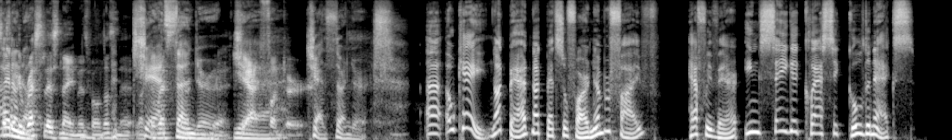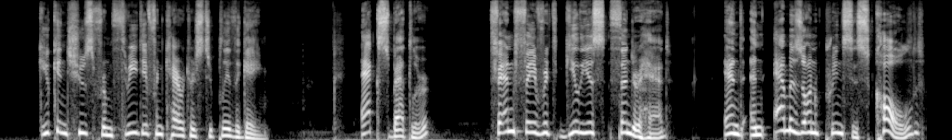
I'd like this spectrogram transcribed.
I like don't a know. wrestler's name as well, doesn't it? Like a Chad wrestler. Thunder. Yeah, Yeah. Chad Thunder. Chad Thunder. Uh, okay, not bad, not bad so far. Number five, halfway there. In Sega Classic Golden Axe, you can choose from three different characters to play the game Axe Battler, fan favorite Gilius Thunderhead, and an Amazon princess called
